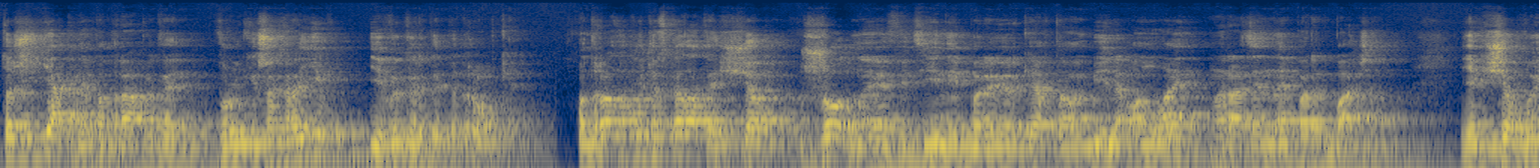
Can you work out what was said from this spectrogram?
Тож як не потрапити в руки шахраїв і викрити підробки? Одразу хочу сказати, що жодної офіційної перевірки автомобіля онлайн наразі не передбачено. Якщо ви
